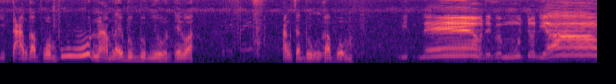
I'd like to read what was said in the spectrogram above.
ติดตามครับผมพูดน้ำไหลบึมๆอยู่เห็นปะอังสะดุ้งครับผม วิดแล้วเดี๋ยวหมูตัวเดียว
